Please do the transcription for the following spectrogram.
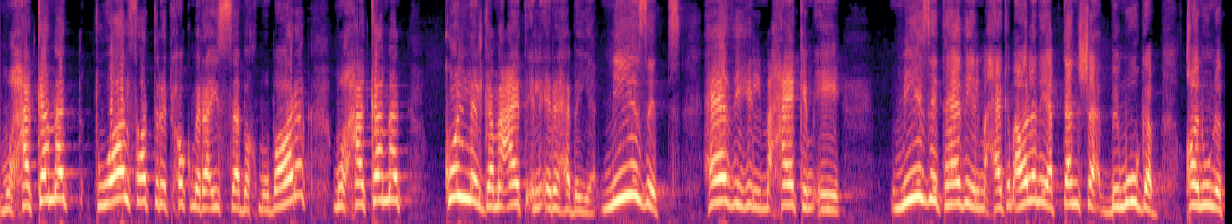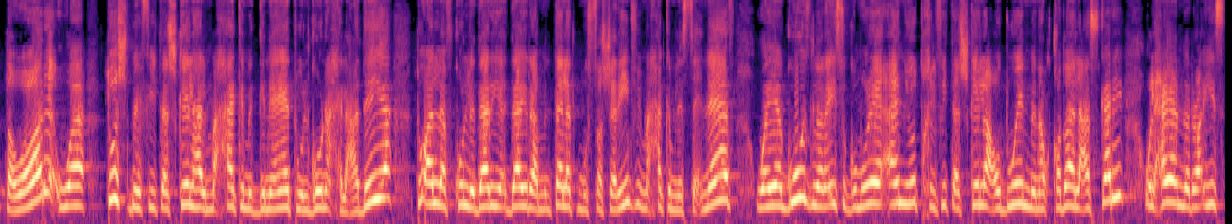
محاكمة طوال فترة حكم الرئيس السابق مبارك محاكمة كل الجماعات الإرهابية. ميزة هذه المحاكم إيه؟ ميزة هذه المحاكم اولا هي بتنشأ بموجب قانون الطوارئ وتشبه في تشكيلها المحاكم الجنايات والجنح العادية. تؤلف كل دايرة من ثلاث مستشارين في محاكم الاستئناف ويجوز لرئيس الجمهورية أن يدخل في تشكيلها عضوين من القضاء العسكري. والحقيقة أن الرئيس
